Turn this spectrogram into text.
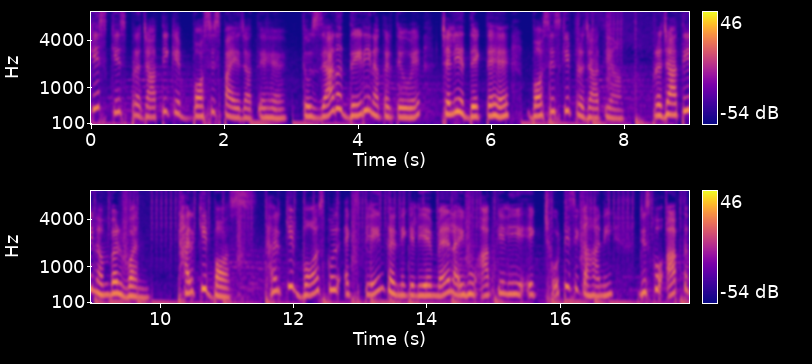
किस किस प्रजाति के बॉसेस पाए जाते हैं तो ज़्यादा देरी ना करते हुए चलिए देखते हैं बॉसेस की प्रजातियाँ प्रजाति नंबर वन ठरकी बॉस। ठरकी बॉस को एक्सप्लेन करने के लिए मैं लाई हूँ आपके लिए एक छोटी सी कहानी जिसको आप तक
